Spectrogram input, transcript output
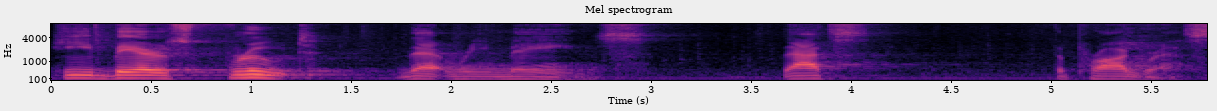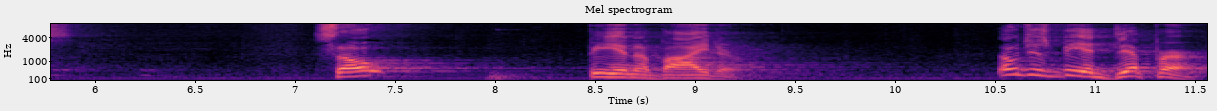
he bears fruit that remains. That's the progress. So, be an abider. Don't just be a dipper.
